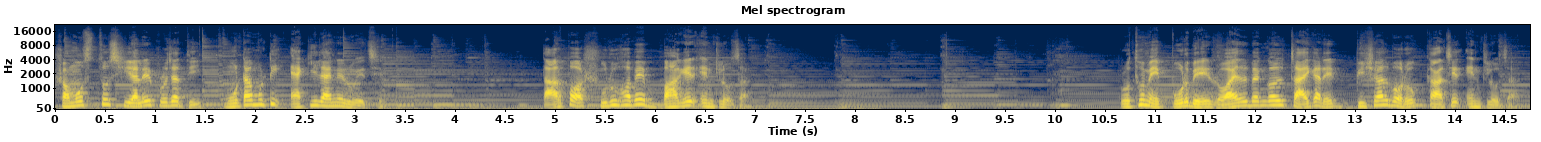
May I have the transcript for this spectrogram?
সমস্ত শিয়ালের প্রজাতি মোটামুটি একই লাইনে রয়েছে। তারপর শুরু হবে বাঘের এনক্লোজার প্রথমে পড়বে রয়্যাল বেঙ্গল টাইগারের বিশাল বড় কাঁচের এনক্লোজার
